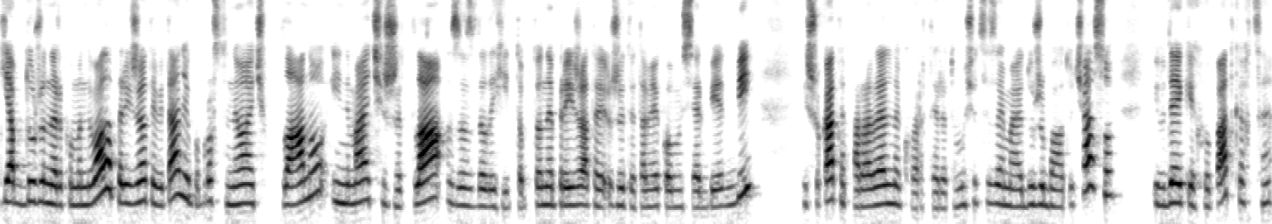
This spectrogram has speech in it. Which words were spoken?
Я б дуже не рекомендувала переїжджати в Італію, просто не маючи плану і не маючи житла заздалегідь. Тобто не приїжджати жити там в якомусь Airbnb і шукати паралельні квартири, тому що це займає дуже багато часу, і в деяких випадках це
